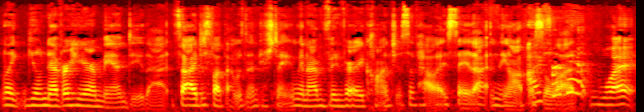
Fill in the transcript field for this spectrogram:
Like you'll never hear a man do that. So I just thought that was interesting. I mean, I've been very conscious of how I say that in the office a lot. what.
